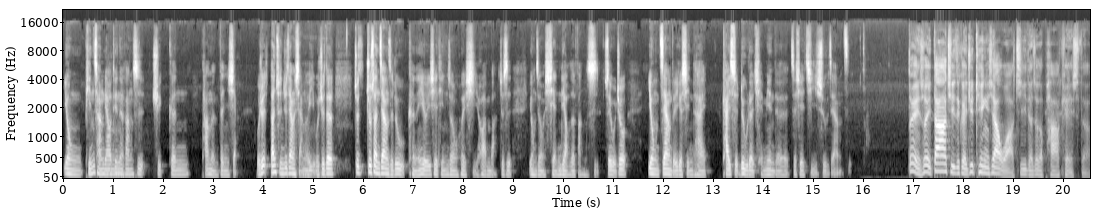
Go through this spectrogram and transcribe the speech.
用平常聊天的方式去跟他们分享。我觉得单纯就这样想而已。我觉得就就算这样子录，可能有一些听众会喜欢吧，就是用这种闲聊的方式。所以我就用这样的一个心态开始录了前面的这些集数，这样子。对，所以大家其实可以去听一下瓦基的这个 podcast 的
